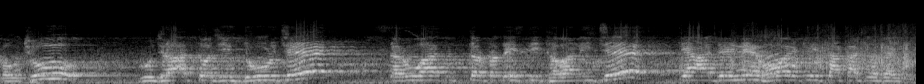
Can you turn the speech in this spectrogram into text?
કહું છું, ગુજરાત તો હજી દૂર છે, શરૂઆત ઉત્તર પ્રદેશથી થવાની છે, ત્યાં જઈને હોય એટલી તાકાત લગાવી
